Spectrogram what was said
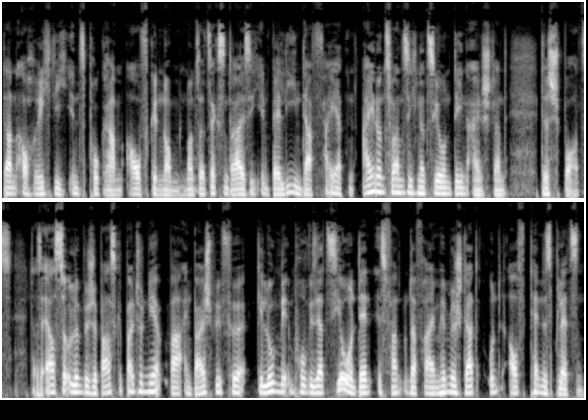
dann auch richtig ins Programm aufgenommen. 1936 in Berlin, da feierten 21 Nationen den Einstand des Sports. Das erste olympische Basketballturnier war ein Beispiel für gelungene Improvisation, denn es fand unter freiem Himmel statt und auf Tennisplätzen.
